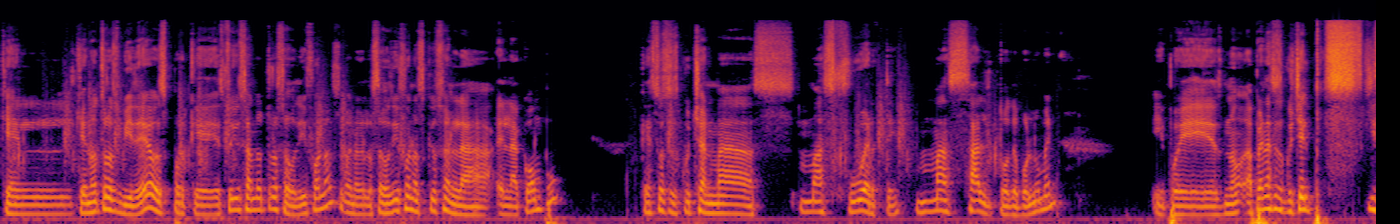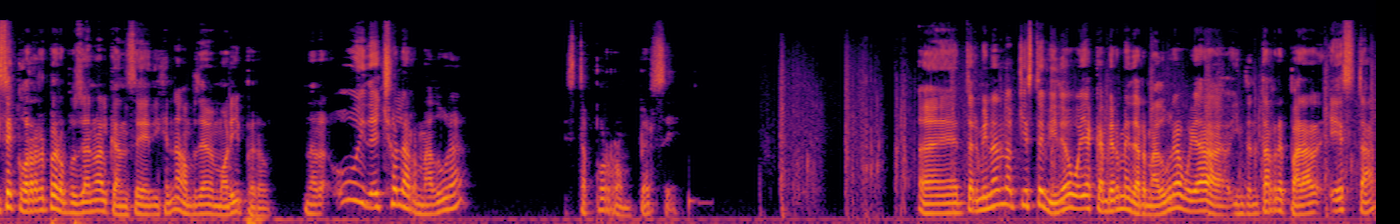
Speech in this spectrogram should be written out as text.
que, en otros videos, porque estoy usando otros audífonos. Bueno, los audífonos que uso en la, en la compu, que estos se escuchan más, más fuerte, más alto de volumen. Y pues no, apenas escuché el quise correr, pero pues ya no alcancé. Dije, no, pues ya me morí, pero. Uy, de hecho la armadura está por romperse. Eh, terminando aquí este video, voy a cambiarme de armadura. Voy a intentar reparar esta.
